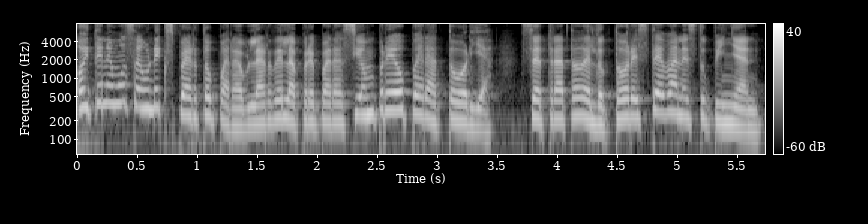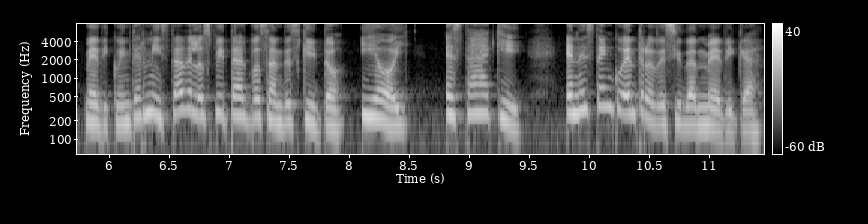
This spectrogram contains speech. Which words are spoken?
Hoy tenemos a un experto para hablar de la preparación preoperatoria. Se trata del doctor Esteban Estupiñán, médico internista del Hospital Bozán de Esquito, y hoy está aquí, en este encuentro de Ciudad Médica.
